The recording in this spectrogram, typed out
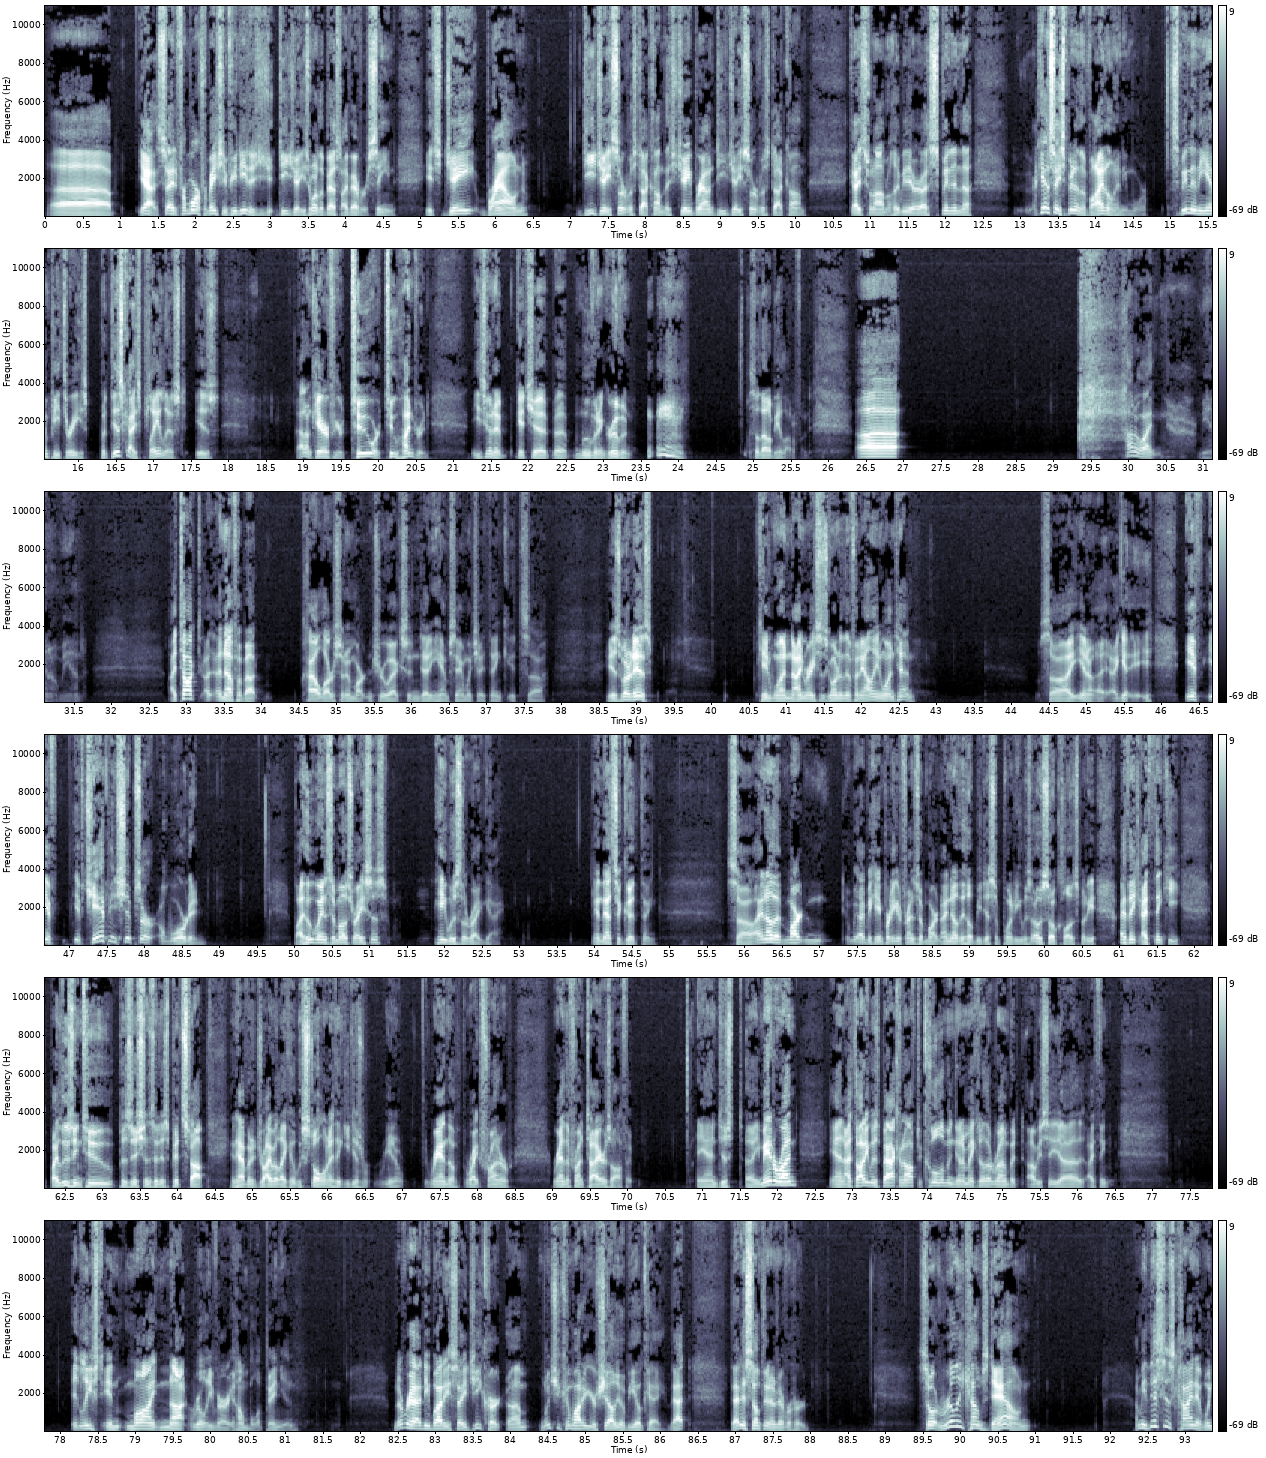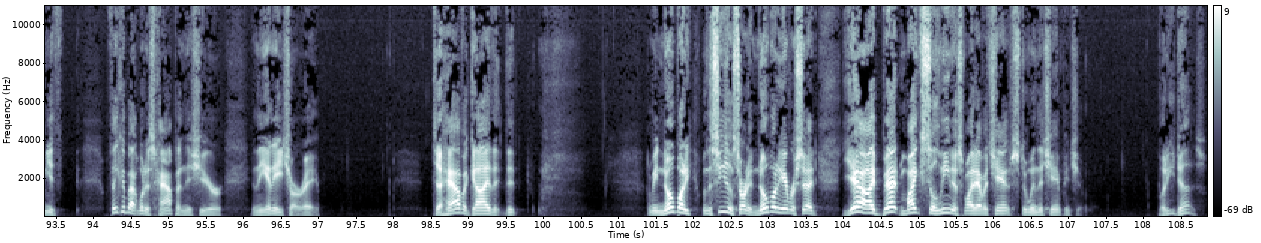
Uh, yeah. So for more information, if you need a DJ, he's one of the best I've ever seen. It's J Brown DJService.com. That's J Brown DJService.com. Guy's phenomenal. He'll be there uh, spinning the. I can't say spinning the vinyl anymore. Spinning the MP3s, but this guy's playlist is. I don't care if you're two or two hundred. He's going to get you uh, moving and grooving. so that'll be a lot of fun. Uh, how do I, man, oh man, I talked enough about Kyle Larson and Martin Truex and Denny Ham Sandwich. I think it's uh, it is what it is. Kid won nine races going to the finale won ten. So I, you know, I, I get if if if championships are awarded by who wins the most races, he was the right guy and that's a good thing. So I know that Martin. I became pretty good friends with Martin. I know that he'll be disappointed. He was oh so close, but he. I think. I think he. By losing two positions in his pit stop and having to drive it like it was stolen, I think he just you know ran the right front or ran the front tires off it, and just uh, he made a run. And I thought he was backing off to cool him and going to make another run, but obviously, uh, I think, at least in my not really very humble opinion, Never had anybody say, "Gee, Kurt, um, once you come out of your shell, you'll be okay." That that is something I've never heard. So it really comes down. I mean, this is kind of when you think about what has happened this year in the NHRA. To have a guy that, that I mean, nobody when the season started, nobody ever said, "Yeah, I bet Mike Salinas might have a chance to win the championship," but he does.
